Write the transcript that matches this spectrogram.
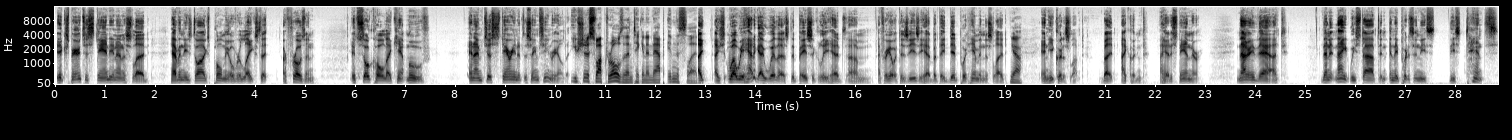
The experience is standing on a sled, having these dogs pull me over lakes that are frozen. It's so cold I can't move, and I'm just staring at the same scenery all day. You should have swapped roles and then taken a nap in the sled. I, I well, we had a guy with us that basically had, um, I forget what disease he had, but they did put him in the sled, yeah. and he could have slept, but I couldn't. I had to stand there. Not only that, then at night we stopped and, and they put us in these these tents,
